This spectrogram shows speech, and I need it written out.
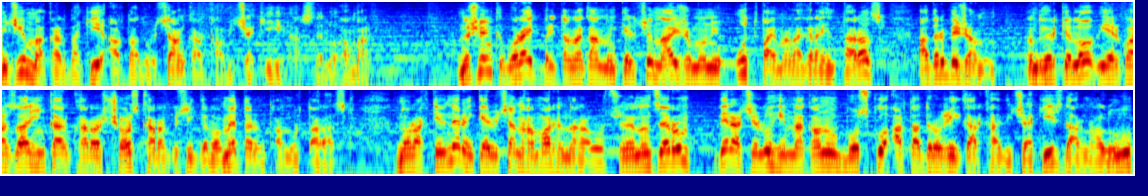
միջին մակարդակի արտադրության կարգավիճակի հասնելու համար։ Նշենք, որ այդ բրիտանական ընկերությունն այժմ ունի 8 պայմանագրային տարածք Ադրբեջանում, ընդգրկելով 2544 քառակուսի կիլոմետր ընդհանուր տարածք։ Նորակտիվներ ընկերության համար հնարավորություն են ընձեռում վերաճելու հիմնականում ոսկու արտադրողի կարգավիճակից դառնալու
